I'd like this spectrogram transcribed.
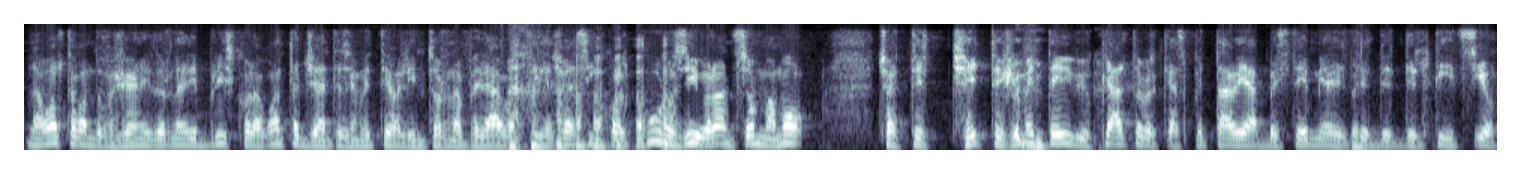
una volta quando facevano i tornei di briscola, quanta gente si metteva lì intorno a vedere la partita? Cioè, sì, qualcuno sì, però insomma, mo, cioè, te, te, ci mettevi più che altro perché aspettavi la bestemmia del, del, del tizio.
